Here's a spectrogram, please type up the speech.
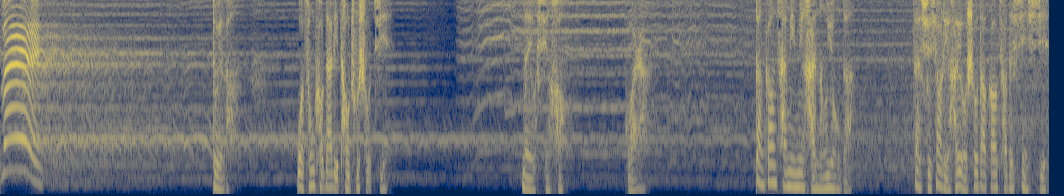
喂！对了，我从口袋里掏出手机，没有信号，果然。但刚才明明还能用的，在学校里还有收到高桥的信息。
